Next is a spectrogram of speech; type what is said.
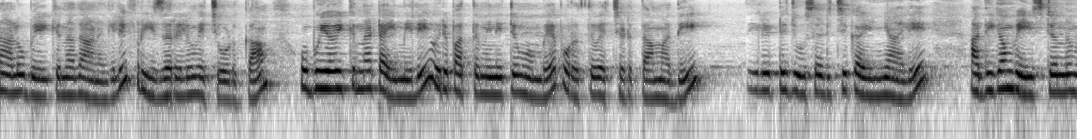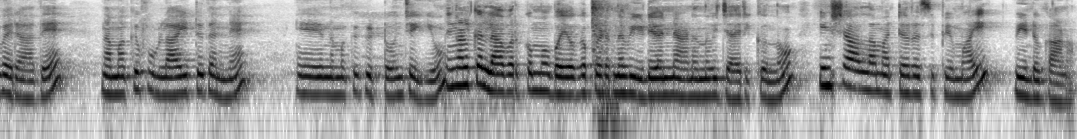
നാൾ ഉപയോഗിക്കുന്നതാണെങ്കിൽ ഫ്രീസറിലും വെച്ച് കൊടുക്കാം. ഉപയോഗിക്കുന്ന ടൈമിൽ ഒരു പത്ത് മിനിറ്റ് മുമ്പേ പുറത്ത് വെച്ചെടുത്താൽ മതി. ഇതിലിട്ട് ജ്യൂസ് അടിച്ച് കഴിഞ്ഞാൽ അധികം വേസ്റ്റ് ഒന്നും വരാതെ നമുക്ക് ഫുള്ളായിട്ട് തന്നെ നമുക്ക് കിട്ടുകയും ചെയ്യും. നിങ്ങൾക്ക് എല്ലാവർക്കും ഉപയോഗപ്പെടുന്ന വീഡിയോ തന്നെയാണെന്ന് വിചാരിക്കുന്നു. ഇൻഷാല്ല മറ്റൊരു റെസിപ്പിയുമായി വീണ്ടും കാണാം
